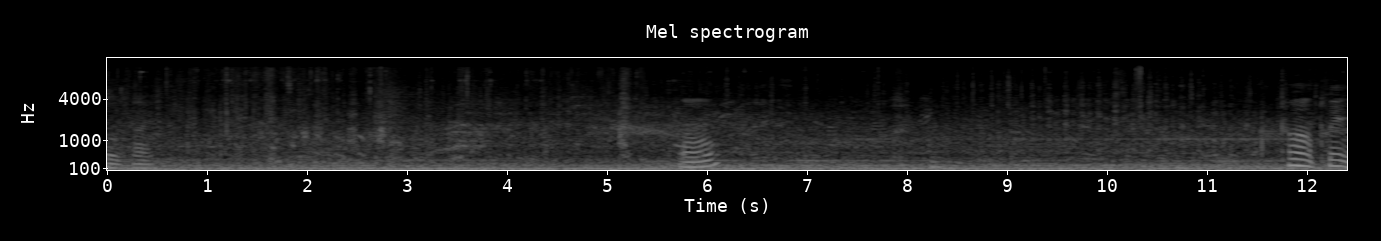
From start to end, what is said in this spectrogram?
oh hi. Oh. On, play.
